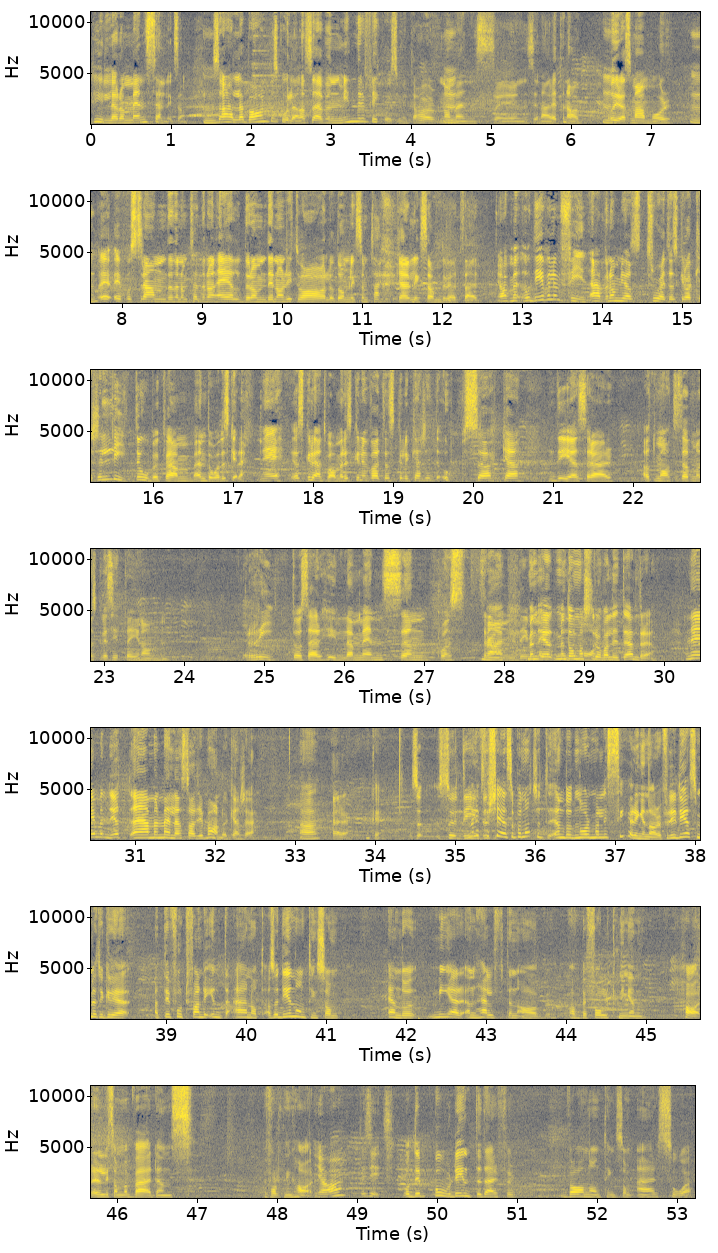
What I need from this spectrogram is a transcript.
hyllar de mensen liksom. Så alla barn på skolan, alltså även mindre flickor som inte har någon mens ens i närheten av och deras mammor är, är på stranden och de tänder någon eld och de, det är någon ritual och de liksom tackar liksom, du vet så här. Ja, men, och det är väl en fin, även om jag tror att jag skulle vara kanske lite obekväm ändå. Det skulle, nej, jag skulle jag inte vara, men det skulle vara att jag skulle kanske inte uppsöka det sådär automatiskt att man skulle sitta i någon rit och så här hylla mensen på en strand i Men, är, men de måste då vara lite äldre? Nej, men, jag, äh, men mellanstadiebarn då kanske. Ja, Är det. okej. Så, så det Men i och för sig, alltså på något sätt ändå normaliseringen av det. För det är det som jag tycker är att det fortfarande inte är något, alltså det är någonting som ändå mer än hälften av, av befolkningen har, eller liksom av världens befolkning har. Ja, precis. Och det borde inte därför vara någonting som är så,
